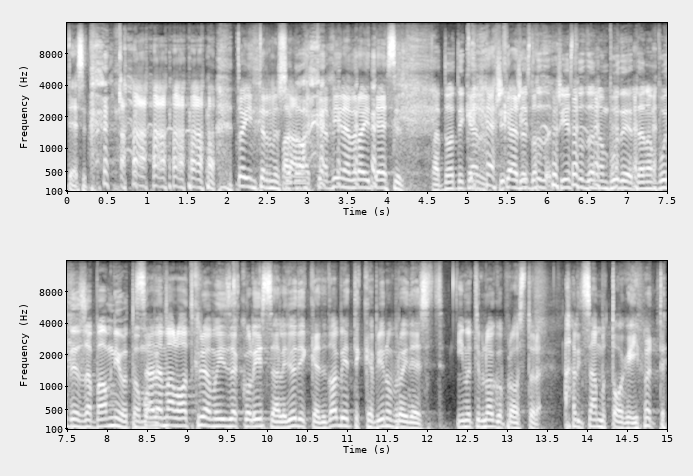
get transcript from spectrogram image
10. to je interna šala, pa kabina broj 10. Pa to ti kažem, či, čisto, do... čisto da nam bude da nam bude zabavnije u tom Sada momentu. malo otkrivamo iza kulisa, ali ljudi, kada dobijete kabinu broj 10, imate mnogo prostora, ali samo toga imate,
